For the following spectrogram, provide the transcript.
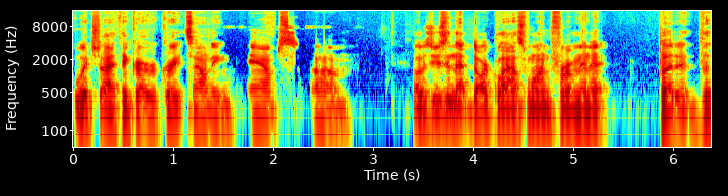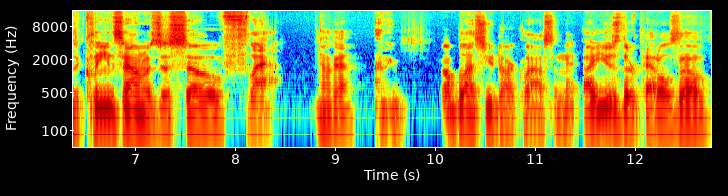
Which I think are great sounding amps. Um I was using that Darkglass one for a minute, but it, the clean sound was just so flat. Okay. I mean, God bless you, Darkglass. And they, I use their pedals though.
